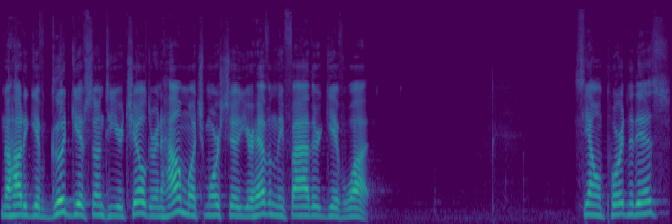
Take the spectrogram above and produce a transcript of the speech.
know how to give good gifts unto your children, how much more shall your heavenly Father give what? See how important it is?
